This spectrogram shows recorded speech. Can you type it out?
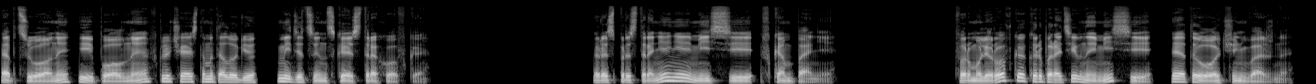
Опционы и полная, включая стоматологию, медицинская страховка. Распространение миссии в компании. Формулировка корпоративной миссии — это очень важно.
